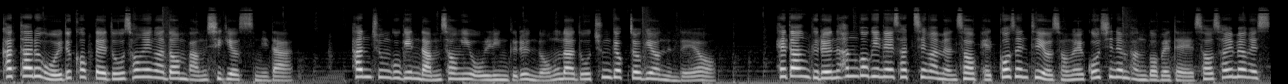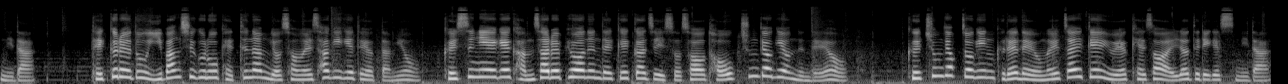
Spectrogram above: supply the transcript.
카타르 월드컵 때도 성행하던 방식이었습니다. 한 중국인 남성이 올린 글은 너무나도 충격적이었는데요. 해당 글은 한국인을 사칭하면서 100% 여성을 꼬시는 방법에 대해서 설명했습니다. 댓글에도 이 방식으로 베트남 여성을 사귀게 되었다며 글쓴이에게 감사를 표하는 댓글까지 있어서 더욱 충격이었는데요. 그 충격적인 글의 내용을 짧게 요약해서 알려드리겠습니다.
